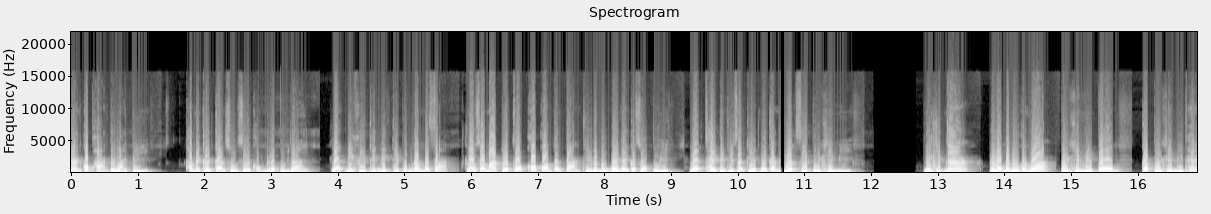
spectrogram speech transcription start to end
งานก็ผ่านไปหลายปีทำให้เกิดการสูญเสียของเนื้อปุ๋ยได้ และนี่คือเทคนิคที่ผมนำมาฝาก เราสามารถตรวจสอบข้อความต่างๆ ที่ระบุไว้ในกระสอบปุ๋ย และใช้เป็นที่สังเกตในการเลือกซื้อปุ๋ยเคมี ในคลิปหน้าเดี๋ยวลองมาดูกันว่าปุ๋ยเคมีปลอม กับปุ๋ยเคมีแท้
